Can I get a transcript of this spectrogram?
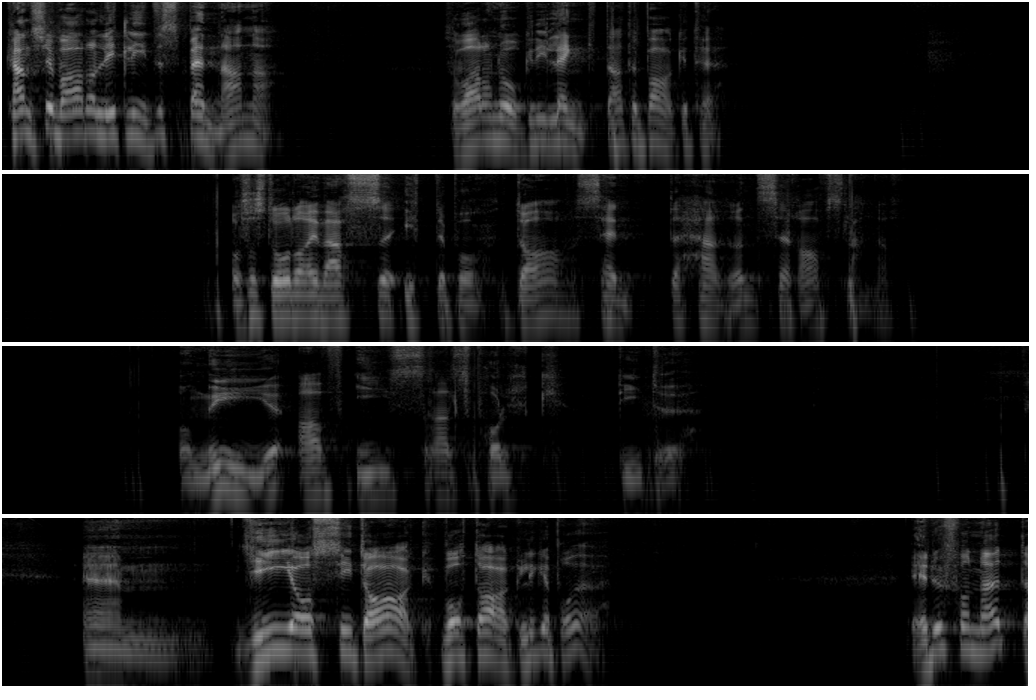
Kanskje var det litt lite spennende. Så var det noe de lengta tilbake til. Og så står det i verset etterpå Da sendte Herren serafslanger. Og mye av Israels folk, de døde. Um, gi oss i dag vårt daglige brød. Er du fornøyd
